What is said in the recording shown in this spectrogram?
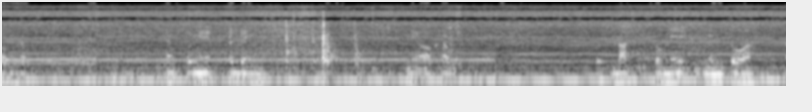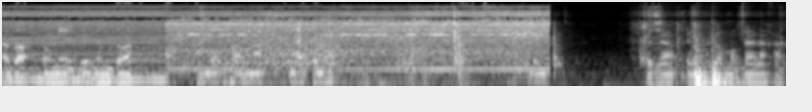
ตรงครับแล้วตัวนี้ก็ดึงนี่ออกครับกดน็อตตรงนี้หนึ่งตัว แล้วก็ตรงนี้อีกหนึ่งตัวทำยกถอดน็อตงัดตัวนี้ เสร็จแล้วดึงพัดลมออกได้แล้วครับ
